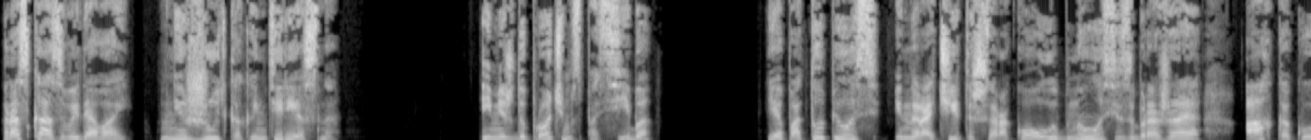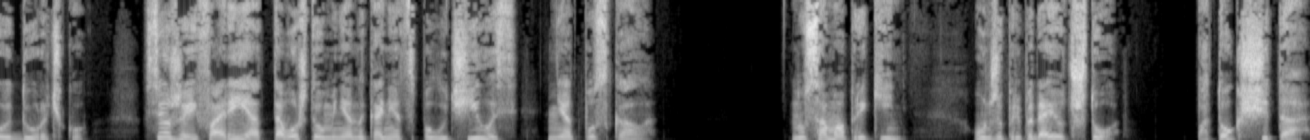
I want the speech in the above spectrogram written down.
Рассказывай давай, мне жуть как интересно. И, между прочим, спасибо. Я потупилась и нарочито широко улыбнулась, изображая «ах, какую дурочку». Все же эйфория от того, что у меня наконец получилось, не отпускала. Ну, сама прикинь, он же преподает что? Поток счета.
